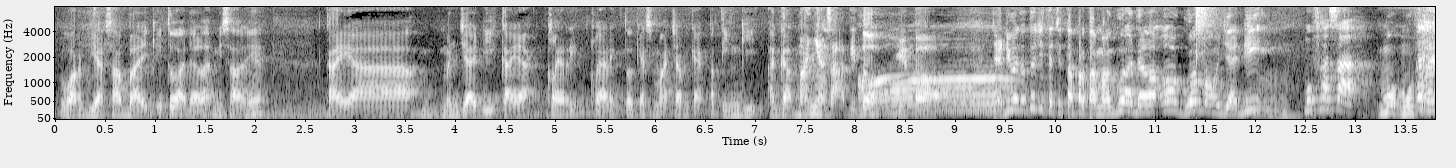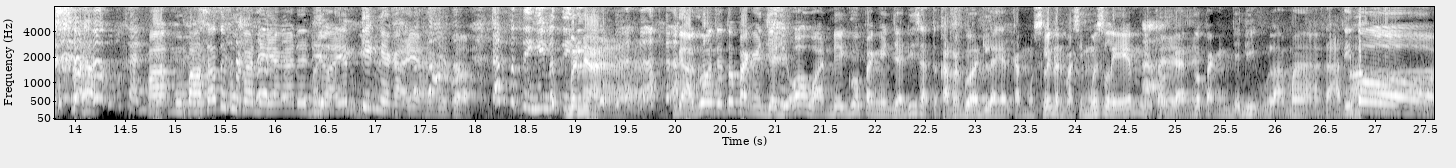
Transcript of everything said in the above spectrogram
luar biasa baik itu adalah misalnya kayak menjadi kayak klerik klerik tuh kayak semacam kayak petinggi agamanya saat itu Oh. gitu. Jadi waktu itu cita-cita pertama gue adalah oh gue mau jadi Mufasa. Mu Mufasa. Bukan. Pak Mufasa tuh bukannya yang ada di Lion King ya kak ya gitu. Kan petinggi-petinggi. Benar. Enggak, gue waktu itu pengen jadi oh one day gue pengen jadi satu karena gue dilahirkan muslim dan masih muslim gitu Oke. kan. Gue pengen jadi ulama saat itu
